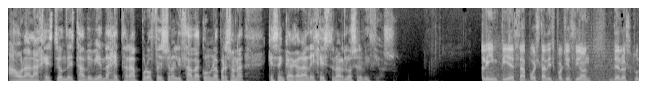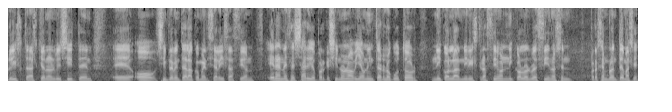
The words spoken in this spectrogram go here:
Ahora la gestión de estas viviendas estará profesionalizada con una persona que se encargará de gestionar los servicios limpieza puesta a disposición de los turistas que nos visiten eh, o simplemente la comercialización. Era necesario porque si no, no había un interlocutor ni con la administración ni con los vecinos, por ejemplo, en temas que,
